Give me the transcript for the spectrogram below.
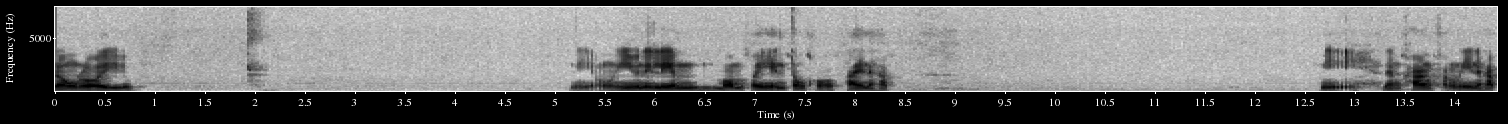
ร่องรอยอยู่นี่องค์นี้อยู่ในเลี่ยมมองไม่ค่อยเห็นต้องขออภัยนะครับ นี่ด้านข้างฝั่งนี้นะครับ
